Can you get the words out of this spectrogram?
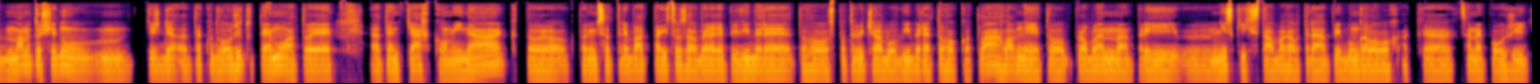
Máme tu ešte jednu tiež takú dôležitú tému a to je ten ťah komína, ktor, ktorým sa treba takisto zaoberať aj pri výbere toho spotrebiča alebo výbere toho kotla. Hlavne je to problém pri nízkych stavbách alebo teda pri bungalovoch, ak e, chceme použiť e,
